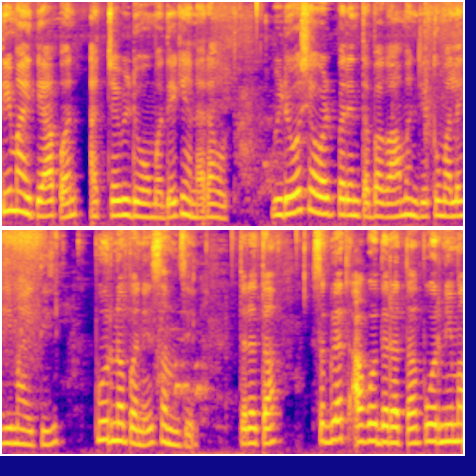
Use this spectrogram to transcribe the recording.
ती माहिती आपण आजच्या व्हिडिओमध्ये घेणार आहोत. व्हिडिओ शेवटपर्यंत बघा म्हणजे तुम्हाला ही माहिती पूर्णपणे समजेल. तर आता सगळ्यात अगोदर आता पौर्णिमा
